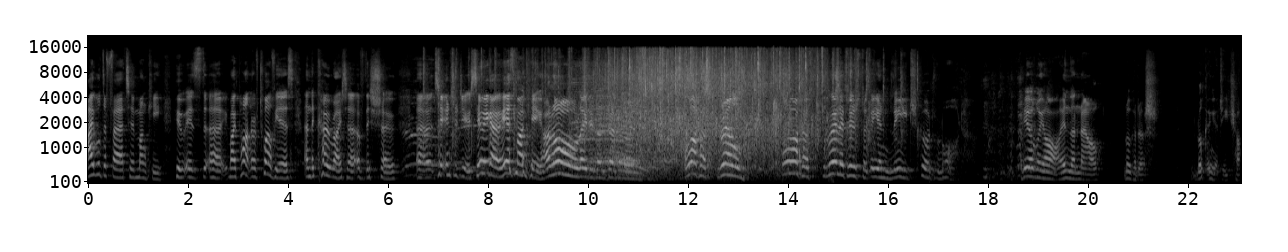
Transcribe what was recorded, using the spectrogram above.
I will defer to Monkey, who is uh, my partner of 12 years and the co writer of this show, uh, to introduce. Here we go. Here's Monkey. Hello, ladies and gentlemen. What a thrill. What a thrill it is to be in Leeds. Good Lord. Here we are in the now. Look at us, looking at each other.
